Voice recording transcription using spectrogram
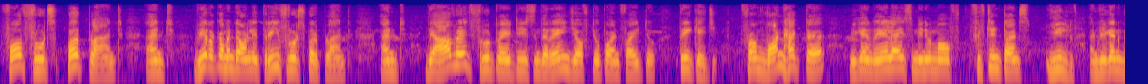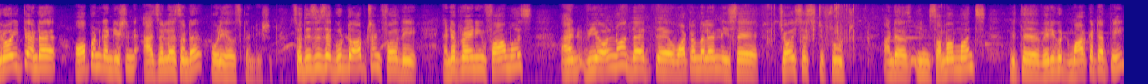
4 fruits per plant and we recommend only 3 fruits per plant and the average fruit weight is in the range of 2.5 to 3 kg. From 1 hectare, we can realize minimum of 15 tons yield and we can grow it under open condition as well as under polyhouse condition. So this is a good option for the enterprising farmers and we all know that uh, watermelon is a choicest fruit under in summer months with a very good market appeal.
